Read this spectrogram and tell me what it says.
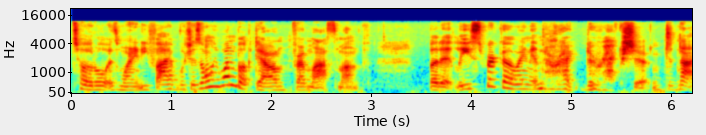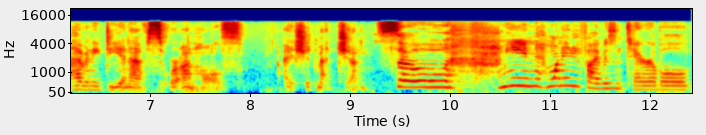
total is 185, which is only one book down from last month but at least we're going in the right direction. Did not have any DNFs or unhauls, I should mention. So, I mean, 185 isn't terrible.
